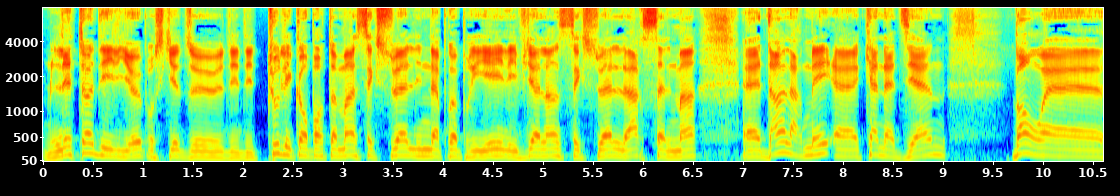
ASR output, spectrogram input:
l'état des lieux pour ce qui est de, de, tous les comportements sexuels inappropriés, les violences sexuelles, le harcèlement euh, dans l'armée euh, canadienne. Bon, euh,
